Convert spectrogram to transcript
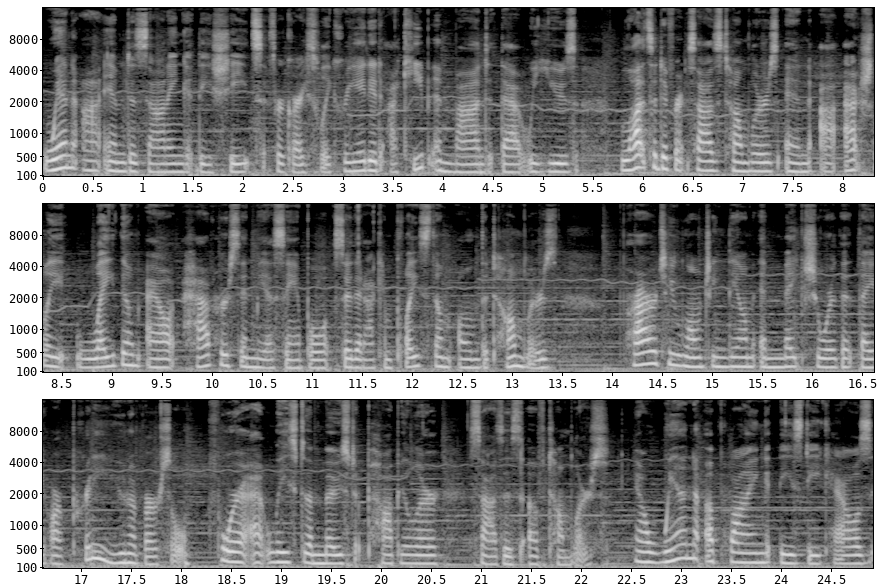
when I am designing these sheets for Gracefully Created, I keep in mind that we use lots of different size tumblers and I actually lay them out, have her send me a sample so that I can place them on the tumblers prior to launching them and make sure that they are pretty universal for at least the most popular sizes of tumblers. Now when applying these decals,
